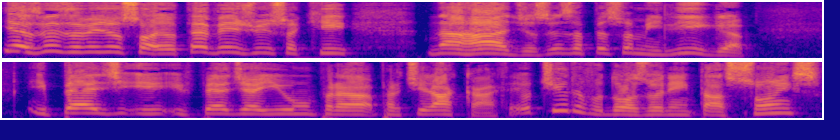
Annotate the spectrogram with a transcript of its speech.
E às vezes, veja só, eu até vejo isso aqui na rádio, às vezes a pessoa me liga e pede, e, e pede aí um para tirar a carta. Eu tiro, dou as orientações,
